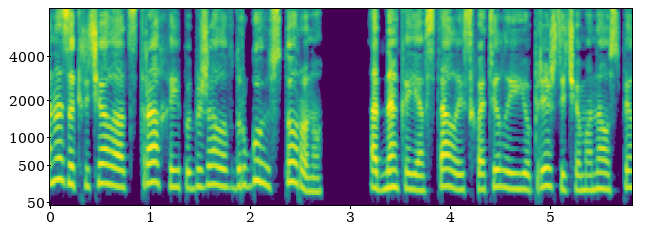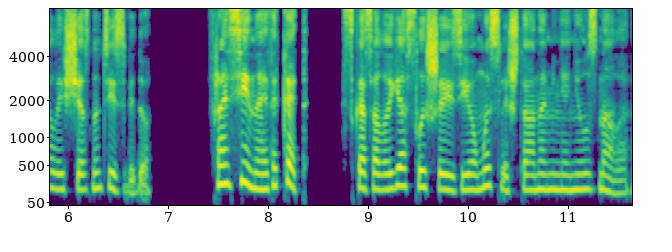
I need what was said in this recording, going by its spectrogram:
Она закричала от страха и побежала в другую сторону, однако я встала и схватила ее, прежде чем она успела исчезнуть из виду. «Франсина, это Кэт», — сказала я, слыша из ее мысли, что она меня не узнала.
